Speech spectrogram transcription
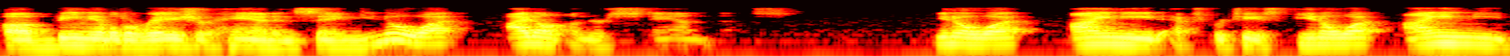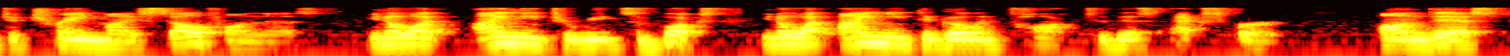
of being able to raise your hand and saying, you know what, I don't understand this. You know what, I need expertise. You know what? I need to train myself on this. You know what? I need to read some books. You know what? I need to go and talk to this expert on this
